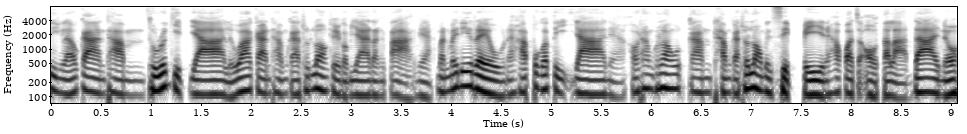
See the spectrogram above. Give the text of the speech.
ริง ๆ แล้วการทำธุรกิจยา หรือว่าการทำการทดลองเกี่ยวกับยาต่างๆเนี่ยมันไม่ได้เร็วนะครับ ปกติยาเนี่ยเขาทำการทำการทดลองเป็น 10 ปีนะครับกว่าจะออกตลาดได้เนาะ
